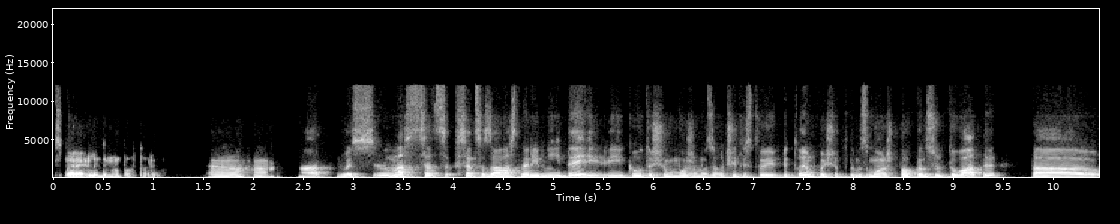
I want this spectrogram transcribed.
з переглядами повторів. Ага, так. Ось у нас це, це все це зараз на рівні ідеї, і круто, що ми можемо заручитись твоєю підтримкою, що ти зможеш проконсультувати та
